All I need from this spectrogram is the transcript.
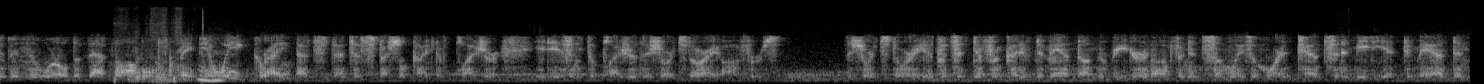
live in the world of that novel for maybe a week, right? That's that's a special kind of pleasure. It isn't the pleasure the short story offers. The short story it puts a different kind of demand on the reader, and often in some ways a more intense and immediate demand, and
